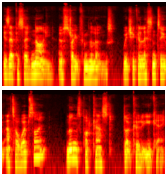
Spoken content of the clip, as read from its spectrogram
is episode 9 of Straight from the Lungs, which you can listen to at our website, lungspodcast.co.uk.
